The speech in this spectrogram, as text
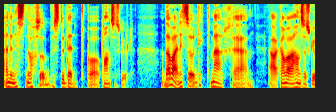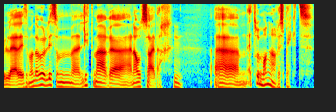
enn det nesten var som student på, på Hanseskolen. Da var jeg så litt mer eh, Ja, det kan være han som skulle, liksom, men det var liksom litt mer eh, en outsider. Eh, jeg tror mange har respekt.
